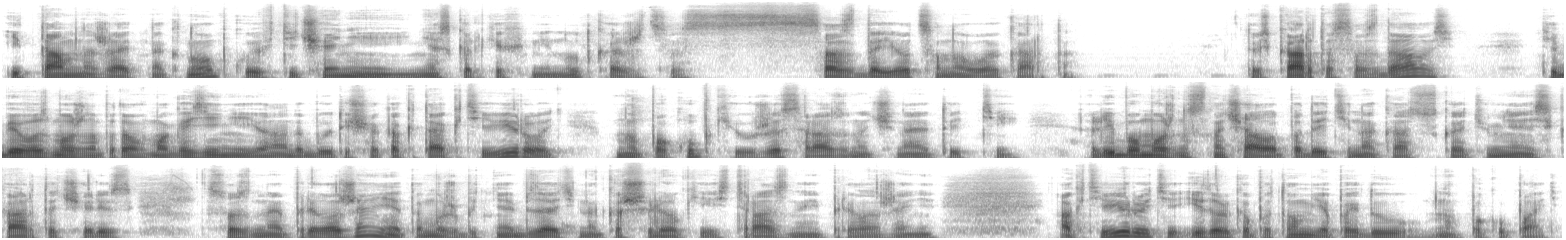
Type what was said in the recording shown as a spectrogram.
и там нажать на кнопку, и в течение нескольких минут, кажется, создается новая карта. То есть карта создалась, тебе, возможно, потом в магазине ее надо будет еще как-то активировать, но покупки уже сразу начинают идти. Либо можно сначала подойти на кассу, сказать, у меня есть карта через созданное приложение, это может быть не обязательно кошелек, есть разные приложения. Активируйте, и только потом я пойду ну, покупать.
